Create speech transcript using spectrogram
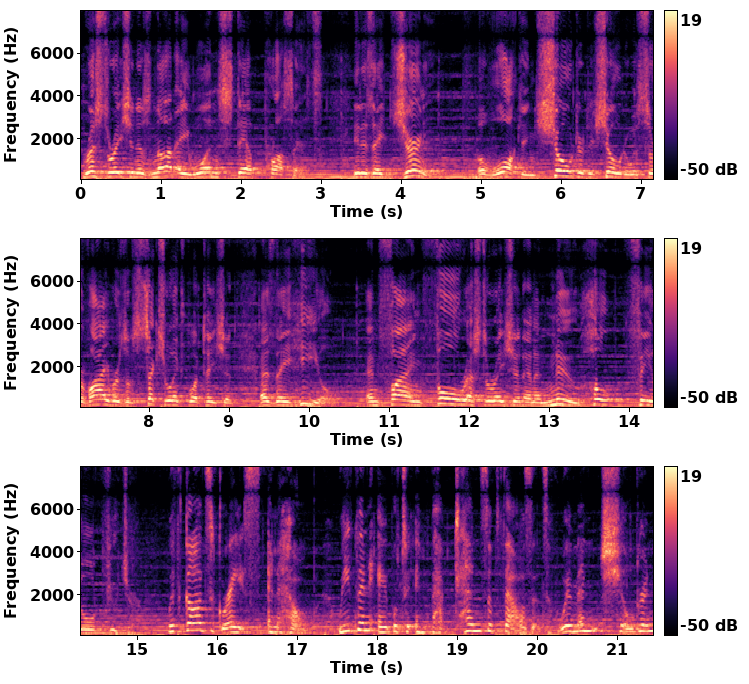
Restoration is not a one step process, it is a journey of walking shoulder to shoulder with survivors of sexual exploitation as they heal and find full restoration and a new hope filled future. With God's grace and help, we've been able to impact tens of thousands of women, children,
